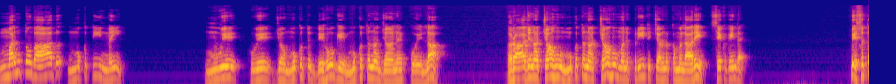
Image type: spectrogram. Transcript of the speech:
ਮਰਨ ਤੋਂ ਬਾਅਦ ਮੁਕਤੀ ਨਹੀਂ। ਮੂਏ ਹੁਏ ਜੋ ਮੁਕਤ ਦੇਹੋਗੇ, ਮੁਕਤ ਨਾ ਜਾਣੈ ਕੋਈ ਲਾ ਰਾਜ ਨਾ ਚਾਹੂੰ, ਮੁਕਤ ਨਾ ਚਾਹੂੰ ਮਨ ਪ੍ਰੀਤ ਚਰਨ ਕਮਲਾਰੇ, ਸਿੱਖ ਕਹਿੰਦਾ ਹੈ। ਭਿਸਤ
